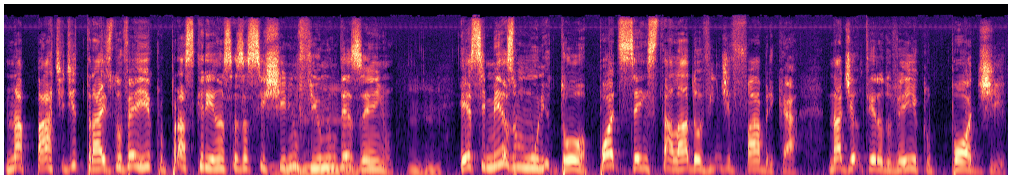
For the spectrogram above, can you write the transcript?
na parte de trás do veículo para as crianças assistirem um filme, um desenho. Esse mesmo monitor pode ser instalado ou vir de fábrica na dianteira do veículo? Pode.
